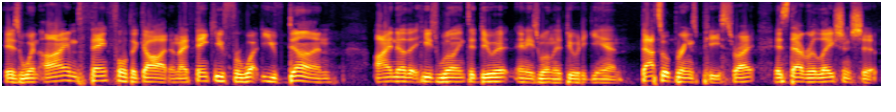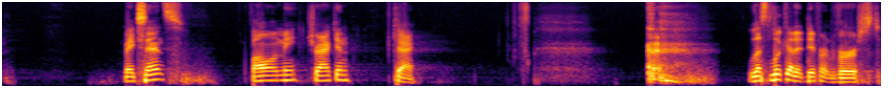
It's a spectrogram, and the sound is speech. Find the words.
is when I'm thankful to God and I thank you for what you've done, I know that He's willing to do it and He's willing to do it again. That's what brings peace, right? It's that relationship. Make sense? Following me? Tracking? Okay. Let's look at a different verse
